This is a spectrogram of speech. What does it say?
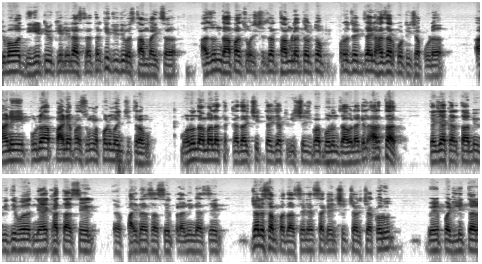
की बाबा निगेटिव्ह केलेला असला तर किती दिवस थांबायचं? अजून दहा पाच वर्ष जर थांबलं तर तो प्रोजेक्ट जाईल हजार कोटीच्या पुढं. आणि पुन्हा पाण्यापासून आपण वंचित राहू. म्हणून आम्हाला तर कदाचित त्याच्यात विशेष बाब म्हणून जावं लागेल. अर्थात त्याच्याकरता आम्ही विधिवत न्याय खाता असेल फायनान्स असेल प्लॅनिंग असेल जलसंपदा असेल या सगळ्यांशी चर्चा करून वेळ पडली तर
